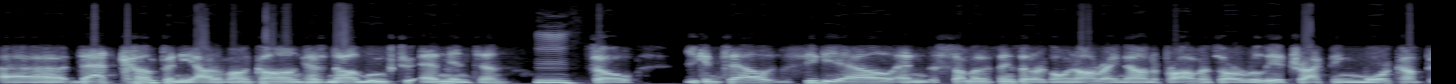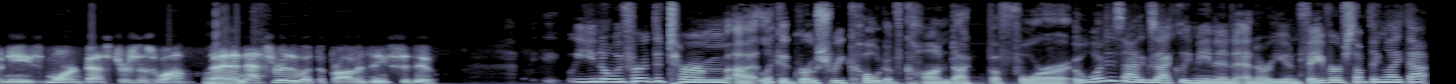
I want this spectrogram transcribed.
Uh, that company out of Hong Kong has now moved to Edmonton. Mm. So you can tell the CDL and some of the things that are going on right now in the province are really attracting more companies, more investors as well. Wow. And that's really what the province needs to do. You know, we've heard the term uh, like a grocery code of conduct before. What does that exactly mean? And, and are you in favor of something like that?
